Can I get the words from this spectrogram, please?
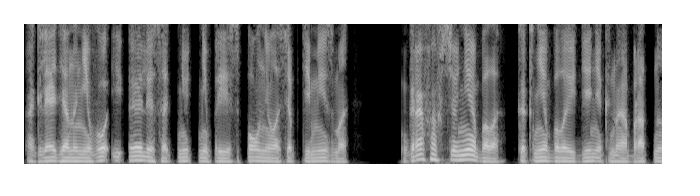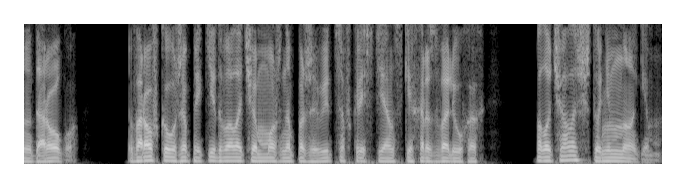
А глядя на него, и Элис отнюдь не преисполнилась оптимизма. Графа все не было, как не было и денег на обратную дорогу. Воровка уже прикидывала, чем можно поживиться в крестьянских развалюхах. Получалось, что немногим.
